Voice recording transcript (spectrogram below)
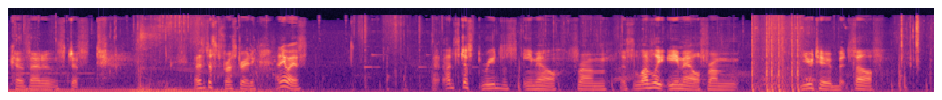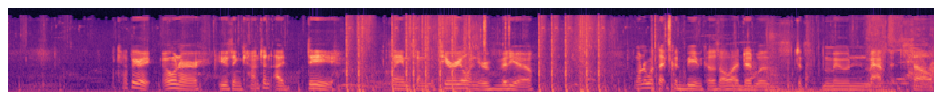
because that is just that's just frustrating. Anyways, let's just read this email from this lovely email from YouTube itself. Copyright owner using content ID claim some material in your video. Wonder what that could be because all I did was just the moon map itself.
